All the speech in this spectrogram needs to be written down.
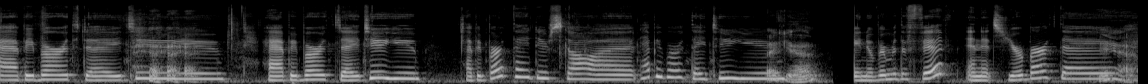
Happy birthday to you. Happy birthday to you. Happy birthday, dear Scott. Happy birthday to you. Thank you, hon. November the 5th, and it's your birthday. Yeah.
